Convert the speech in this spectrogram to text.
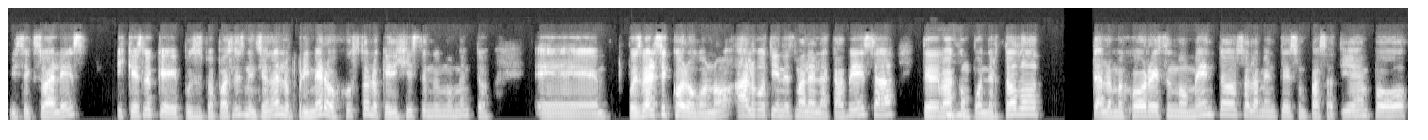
bisexuales, y qué es lo que pues sus papás les mencionan lo primero, justo lo que dijiste en un momento, eh, pues ve al psicólogo, ¿no? Algo tienes mal en la cabeza, te va a componer todo, a lo mejor es un momento, solamente es un pasatiempo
